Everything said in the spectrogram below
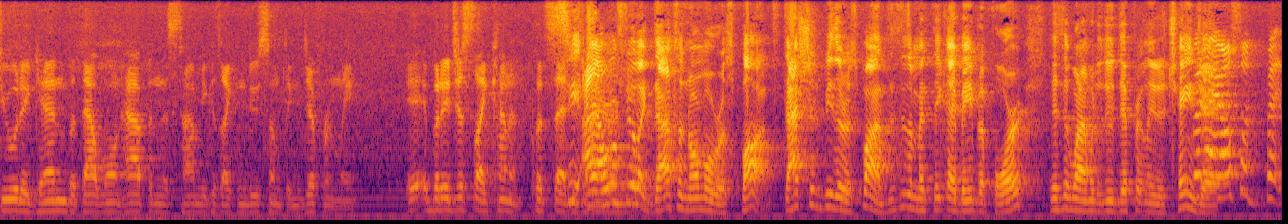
do it again, but that won't happen this time because I can do something differently. It, but it just like kind of puts that. See, I almost feel like that's a normal response. That should be the response. This is a mistake I made before. This is what I'm going to do differently to change but it. I also, but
